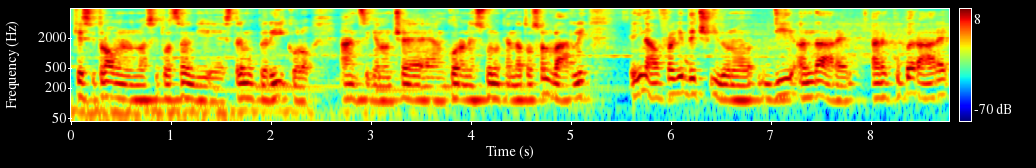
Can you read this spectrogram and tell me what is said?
che si trovano in una situazione di estremo pericolo, anzi che non c'è ancora nessuno che è andato a salvarli, i naufraghi decidono di andare a recuperare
